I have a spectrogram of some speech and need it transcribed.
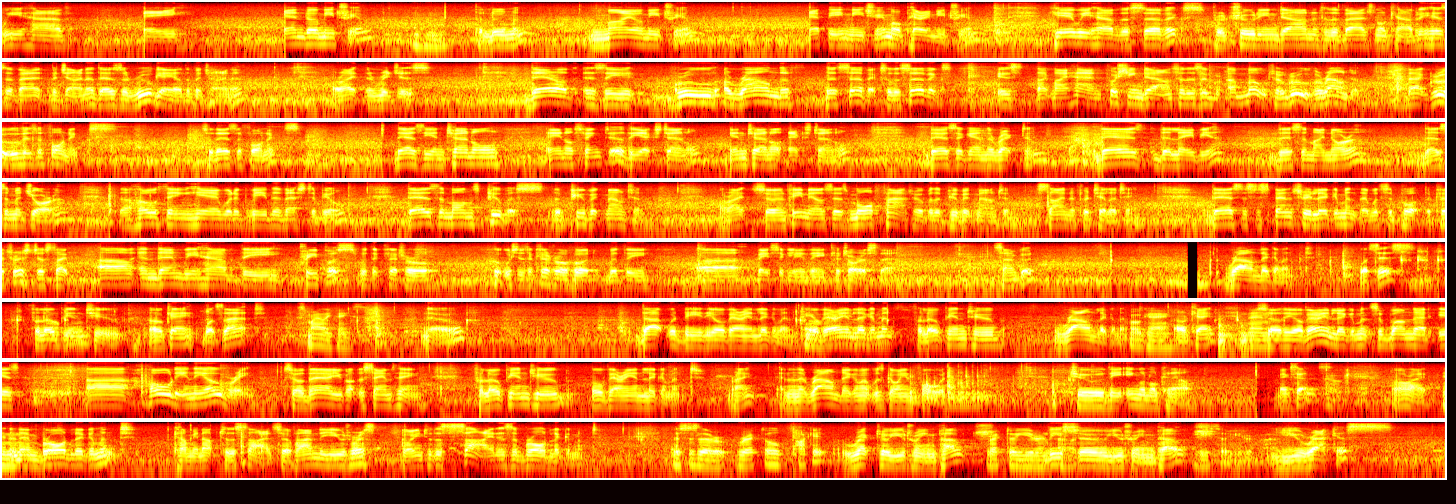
we have a endometrium, Mm-hmm. the lumen, myometrium, epimetrium or perimetrium. Here we have the cervix protruding down into the vaginal cavity. Here's the va- vagina. There's the rugae of the vagina. All right, the ridges. There is the groove around the, the cervix. So the cervix is like my hand pushing down. So there's a, a moat, a groove around it. That groove is the fornix. So there's the fornix. There's the internal anal sphincter, the external, internal, external. There's again the rectum. There's the labia. There's the minora. There's the majora. The whole thing here would be the vestibule. There's the mons pubis, the pubic mountain. All right, so in females there's more fat over the pubic mountain, sign of fertility. There's the suspensory ligament that would support the clitoris, just like, uh, and then we have the prepuce with the clitoral, which is a clitoral hood with the, uh, basically the clitoris there. Sound good? Round ligament. What's this? Fallopian tube. Okay, what's that? Smiley face. No. That would be the ovarian ligament. The ovarian ligament, fallopian tube, round ligament. Okay. Okay. so the ovarian ligament's the one that is uh, holding the ovary. So there you've got the same thing. Fallopian tube, ovarian ligament, right? And then the round ligament was going forward to the inguinal canal. Make sense? Okay. All right. And And, then- then broad ligament coming up to the side. So if I'm the uterus, going to the side is a broad ligament. This is the rectal pocket, Rectouterine pouch. rectouterine pouch. Vesicouterine pouch. Vesicouterine pouch. Urachus.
